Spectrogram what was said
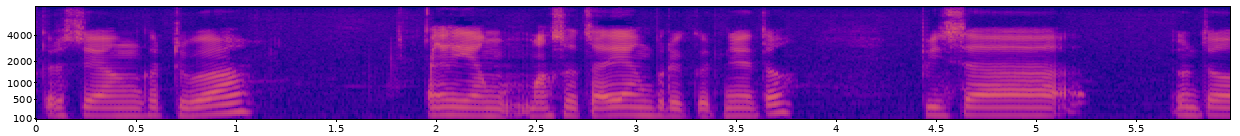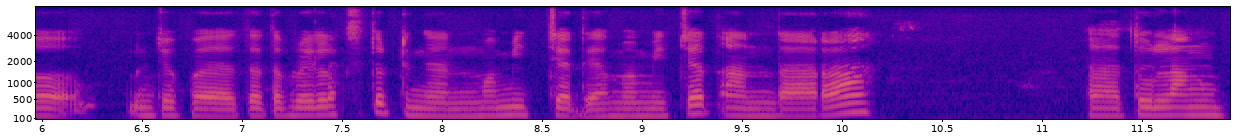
Terus yang kedua eh yang maksud saya yang berikutnya itu bisa untuk mencoba tetap rileks itu dengan memijat ya. Memijat antara uh, tulang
